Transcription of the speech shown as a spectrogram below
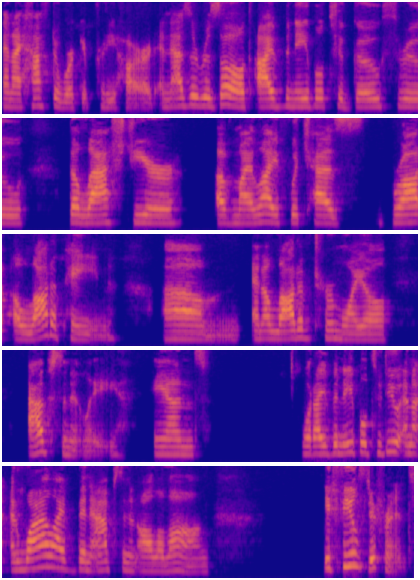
and i have to work it pretty hard and as a result i've been able to go through the last year of my life which has brought a lot of pain um, and a lot of turmoil abstinently. And what I've been able to do, and, and while I've been abstinent all along, it feels different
